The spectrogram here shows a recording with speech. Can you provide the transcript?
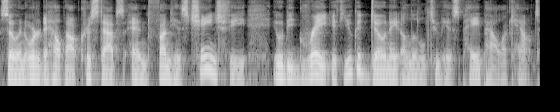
so in order to help out Kristaps and fund his change fee, it would be great if you could donate a little to his PayPal account.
